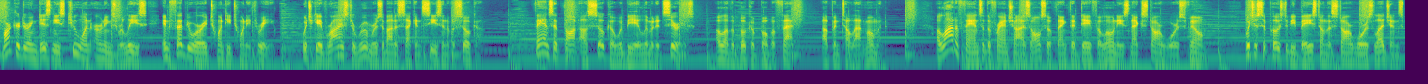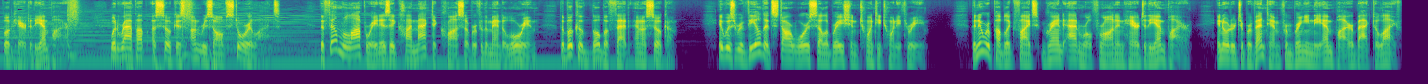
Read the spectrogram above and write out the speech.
marker during Disney's Q1 earnings release in February 2023, which gave rise to rumors about a second season of Ahsoka. Fans had thought Ahsoka would be a limited series, a la the Book of Boba Fett, up until that moment. A lot of fans of the franchise also think that Dave Filoni's next Star Wars film, which is supposed to be based on the Star Wars Legends book Heir to the Empire, would wrap up Ahsoka's unresolved storylines. The film will operate as a climactic crossover for The Mandalorian, the Book of Boba Fett and Ahsoka. It was revealed at Star Wars Celebration 2023. The New Republic fights Grand Admiral Thrawn and Heir to the Empire in order to prevent him from bringing the Empire back to life.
